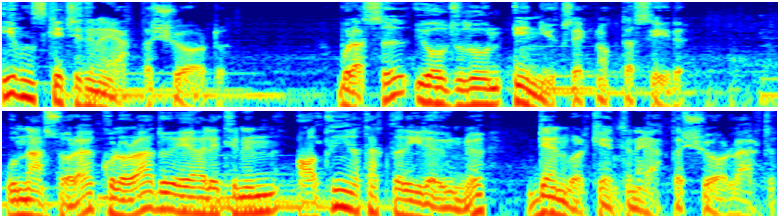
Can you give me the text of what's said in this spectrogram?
Evans geçidine yaklaşıyordu. Burası yolculuğun en yüksek noktasıydı. Bundan sonra Colorado eyaletinin altın yataklarıyla ünlü Denver kentine yaklaşıyorlardı.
